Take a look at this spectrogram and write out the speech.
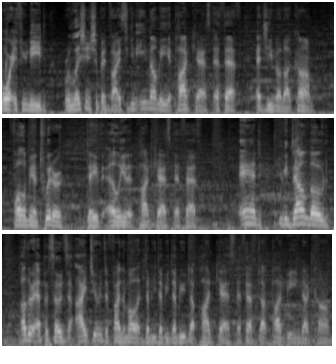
or if you need relationship advice, you can email me at podcastff at gmail.com. Follow me on Twitter, Dave Elliott at podcastff. And you can download other episodes at iTunes and find them all at www.podcastff.podbean.com.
